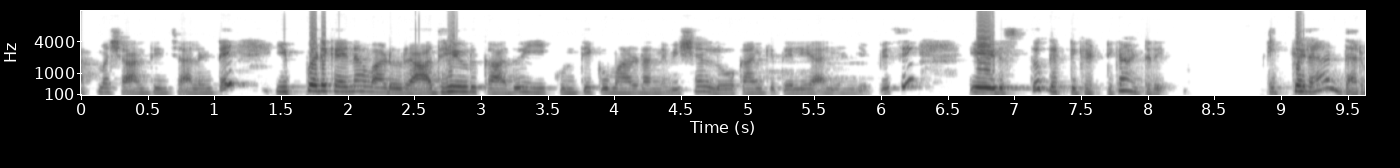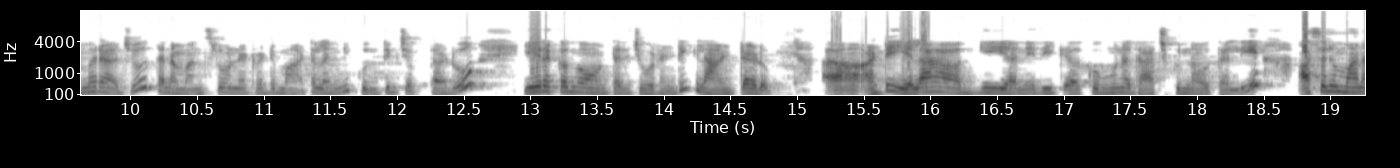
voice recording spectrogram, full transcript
ఆత్మ శాంతించాలంటే ఇప్పటికైనా వాడు రాధేయుడు కాదు. ఈ కుంతి కుమారుడు అన్న విషయం లోకానికి తెలియాలి అని చెప్పేసి ఏడుస్తూ గట్టి గట్టిగా అంటది. ఇక్కడ ధర్మరాజు తన మనసులో ఉన్నటువంటి మాటలన్నీ కుంతికి చెప్తాడు. ఏ రకంగా ఉంటుంది చూడండి ఇలా అంటాడు. ఆ, అంటే ఎలా అగ్గి అనేది కొంగున దాచుకున్నావు తల్లి? అసలు మన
